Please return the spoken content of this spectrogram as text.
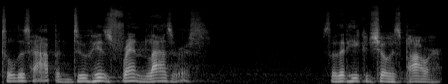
till this happened to his friend Lazarus so that he could show his power.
